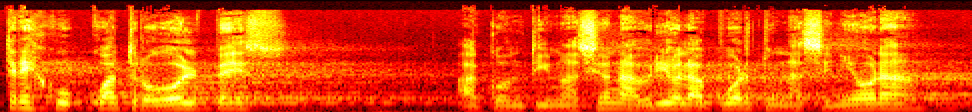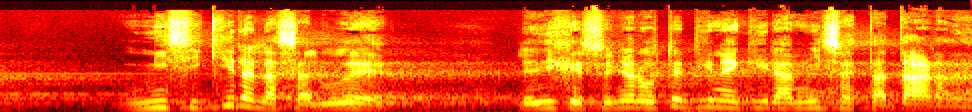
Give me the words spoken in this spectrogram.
tres, cuatro golpes, a continuación abrió la puerta una señora, ni siquiera la saludé. Le dije, señora, usted tiene que ir a misa esta tarde.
